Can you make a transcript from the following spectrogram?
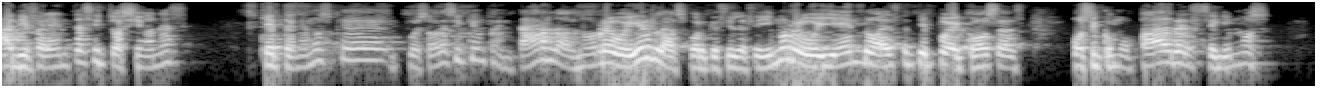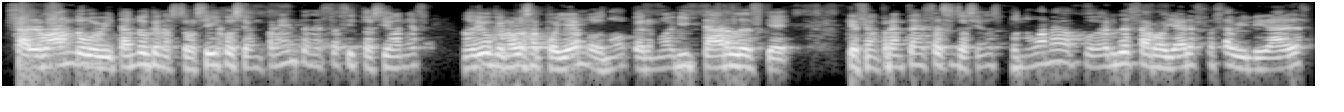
a diferentes situaciones que tenemos que, pues ahora sí que enfrentarlas, no rehuirlas, porque si le seguimos rehuyendo a este tipo de cosas, o si como padres seguimos salvando o evitando que nuestros hijos se enfrenten a estas situaciones, no digo que no los apoyemos, ¿no? Pero no evitarles que, que se enfrenten a estas situaciones, pues no van a poder desarrollar estas habilidades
